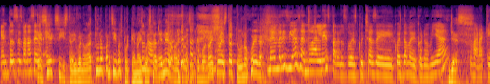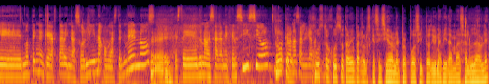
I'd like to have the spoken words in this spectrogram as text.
entonces van a ser... Que sí existe. Y bueno, tú no participas porque no hay cuesta de enero. Entonces, como no hay cuesta, tú no juegas. Membresías anuales para los escuchas de Cuéntame de economía. Yes. Para que no tengan que gastar en gasolina o gasten menos. Este, de una vez hagan ejercicio. no, que van a salir ganando. Justo, justo también para los que se hicieron el propósito de una vida más saludable.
